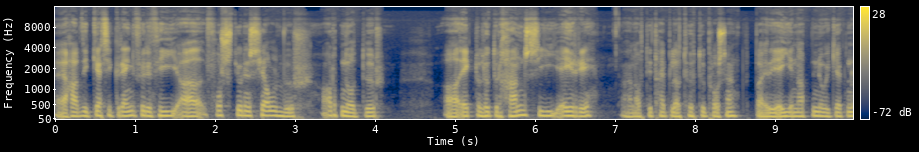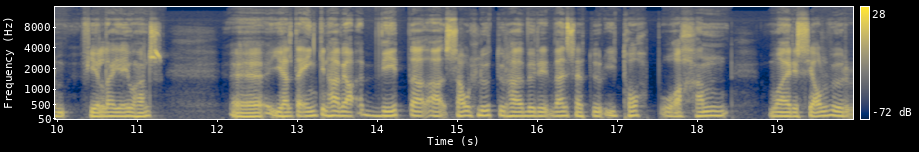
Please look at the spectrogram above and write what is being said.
eh, hafði gert sér grein fyrir því að forstjórin sjálfur, orðnótur að eignar hlutur hans í Eyri, hann átti tæplega 20% bæði í eigin nafninu og í gegnum félagi eigu hans. Uh, ég held að enginn hafi vitað að sá hlutur hafi verið veðsettur í topp og að hann væri sjálfur,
